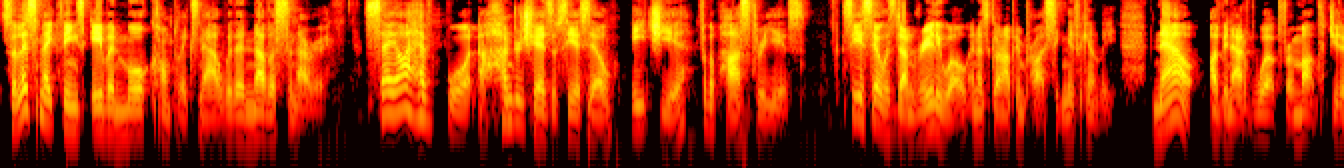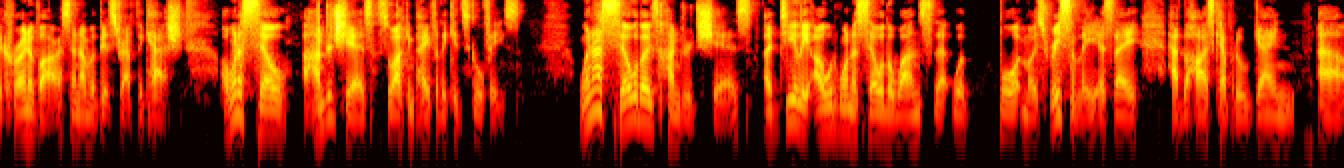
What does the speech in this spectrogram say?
So let's make things even more complex now with another scenario. Say I have bought 100 shares of CSL each year for the past three years. CSL has done really well and has gone up in price significantly. Now I've been out of work for a month due to coronavirus and I'm a bit strapped for cash. I want to sell 100 shares so I can pay for the kids' school fees. When I sell those 100 shares, ideally I would want to sell the ones that were bought most recently as they had the highest capital gain uh,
